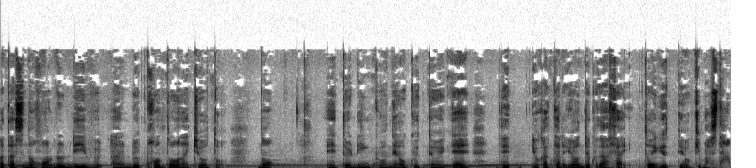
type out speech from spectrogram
私の本ルリーブあルポントンア京都の、えーと、リンクをね送っておいてでよかったら読んでくださいと言っておきました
